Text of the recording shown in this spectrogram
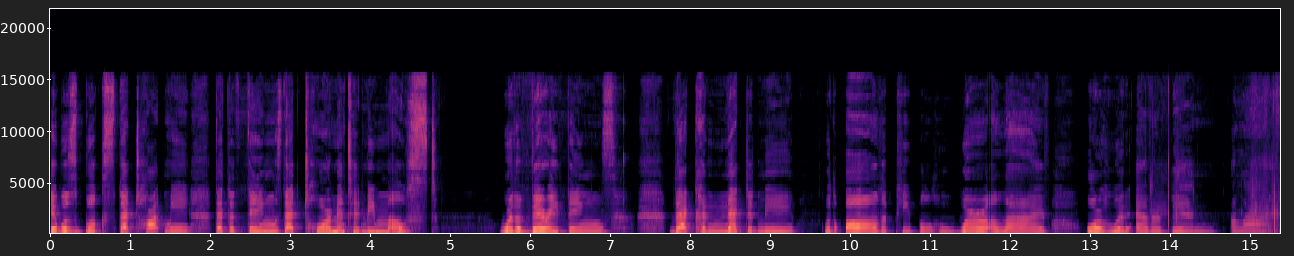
It was books that taught me that the things that tormented me most were the very things that connected me with all the people who were alive or who had ever been alive.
